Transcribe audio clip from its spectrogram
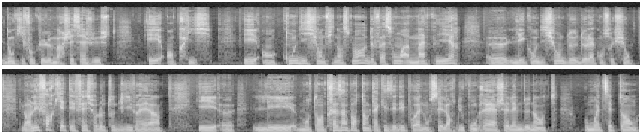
Et donc il faut que le marché s'ajuste et en prix et en conditions de financement de façon à maintenir euh, les conditions de, la construction. Alors l'effort qui a été fait sur le taux du livret A et euh, les montants très importants que la Caisse des dépôts a lors du congrès HLM de Nantes au mois de septembre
